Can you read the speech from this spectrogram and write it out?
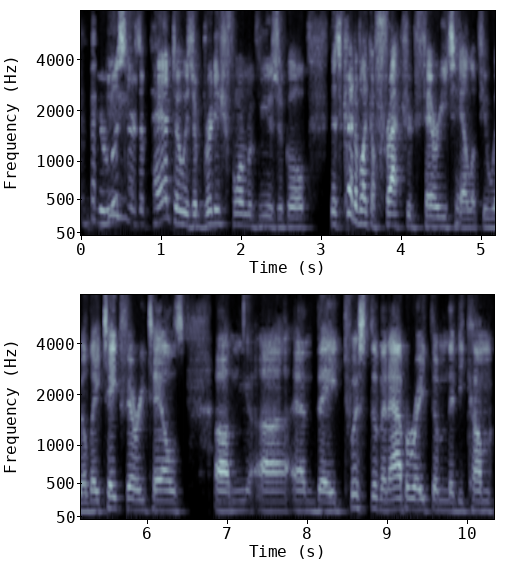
your listeners, a panto is a British form of musical that's kind of like a fractured fairy tale, if you will. They take fairy tales um, uh, and they twist them and aberrate them. They become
